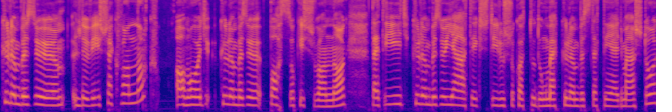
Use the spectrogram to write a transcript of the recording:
különböző lövések vannak, amúgy különböző passzok is vannak, tehát így különböző játékstílusokat tudunk megkülönböztetni egymástól.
